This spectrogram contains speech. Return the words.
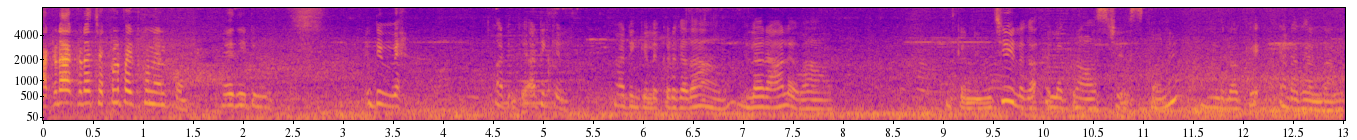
అక్కడ అక్కడ చెక్కలు పెట్టుకుని వెళ్ళిపో. ఏది ఇటు ఇటు ఇవ్వే. అటుకి అటుకెళ్ళి అటుకెళ్ళి ఇక్కడ కదా. ఇలా రాలేవా? ఇక్కడ నుంచి ఇలాగ ఇలా క్రాస్ చేసుకొని ఇందులోకి ఇలాగ వెళ్ళాలి.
